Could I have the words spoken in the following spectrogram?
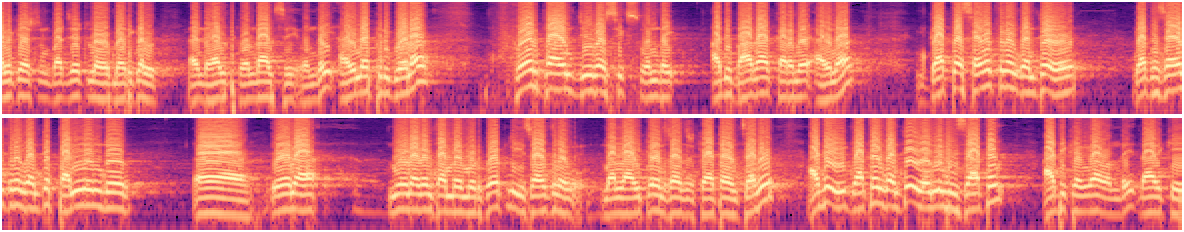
allocation బడ్జెట్లో మెడికల్ అండ్ హెల్త్కి ఉండాల్సి ఉంది. అయినప్పుడు కూడా ఫోర్ పాయింట్ జీరో సిక్స్ ఉంది. అది బాధాకరమే అయినా గత సంవత్సరం కంటే గత సంవత్సరం కంటే పన్నెండు వేల మూడు వందల తొంభై మూడు కోట్లు ఈ సంవత్సరం మళ్ళీ అయిపోయిన సంవత్సరం కేటాయించారు. అది గతం కంటే ఎనిమిది శాతం అధికంగా ఉంది. దానికి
